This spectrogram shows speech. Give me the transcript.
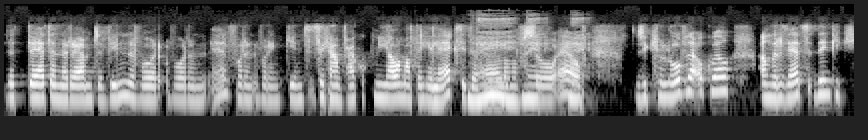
de tijd en de ruimte vinden voor, voor, een, hè, voor, een, voor een kind. Ze gaan vaak ook niet allemaal tegelijk zitten Nee, huilen of nee, zo. Hè, nee. of, dus ik geloof dat ook wel. Anderzijds denk ik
